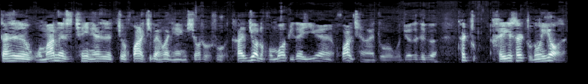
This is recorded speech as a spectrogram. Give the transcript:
但是我妈那是前几天是就花了几百块钱一个小手术，她要的红包比在医院花的钱还多。我觉得这个她主还有一个她是主动要的。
